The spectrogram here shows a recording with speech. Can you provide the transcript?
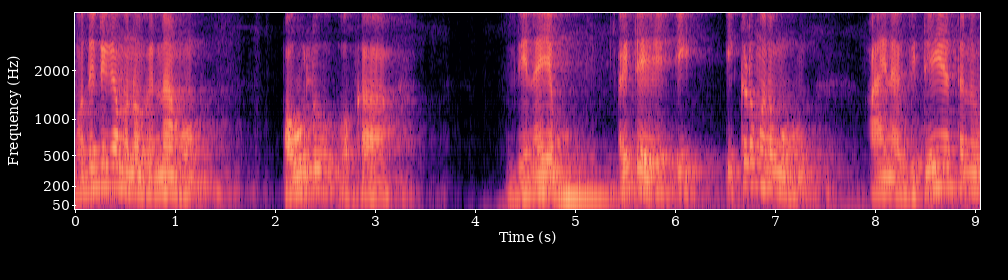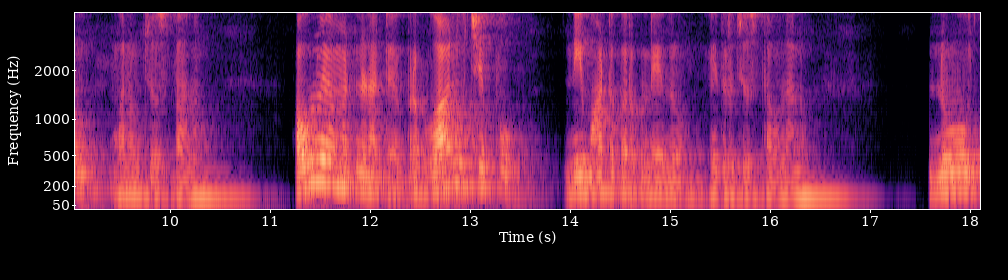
మొదటిగా మనం విన్నాము పౌలు ఒక వినయము. అయితే ఇక్కడ మనము ఆయన విధేయతను మనం చూస్తాను. పౌలు ఏమంటున్నాడంటే ప్రభువా నువ్వు చెప్పు. నీ మాట కొరకు నేను ఎదురు చూస్తూ ఉన్నాను. నువ్వు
